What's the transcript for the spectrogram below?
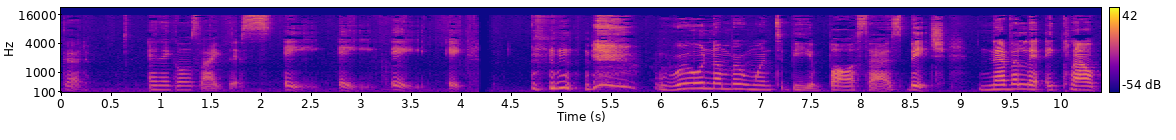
good. And it goes like this A, A, A, A. Rule number one to be a boss ass bitch. Never let a clown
